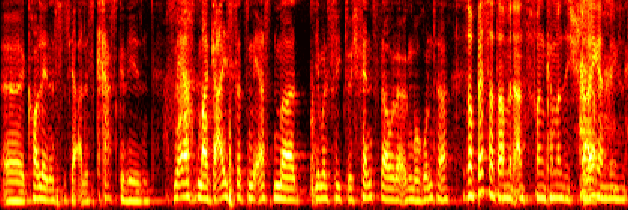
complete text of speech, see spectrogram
äh, Colin ist das ja alles krass gewesen. Zum ersten Mal Geister, zum ersten Mal jemand fliegt durch Fenster oder irgendwo runter. Ist auch besser damit anzufangen, kann man sich steigern wenigstens.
